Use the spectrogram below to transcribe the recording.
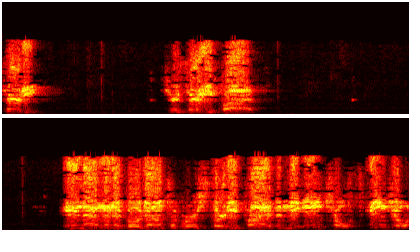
30 through 35. And I'm going to go down to verse 35. And the angel, angel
